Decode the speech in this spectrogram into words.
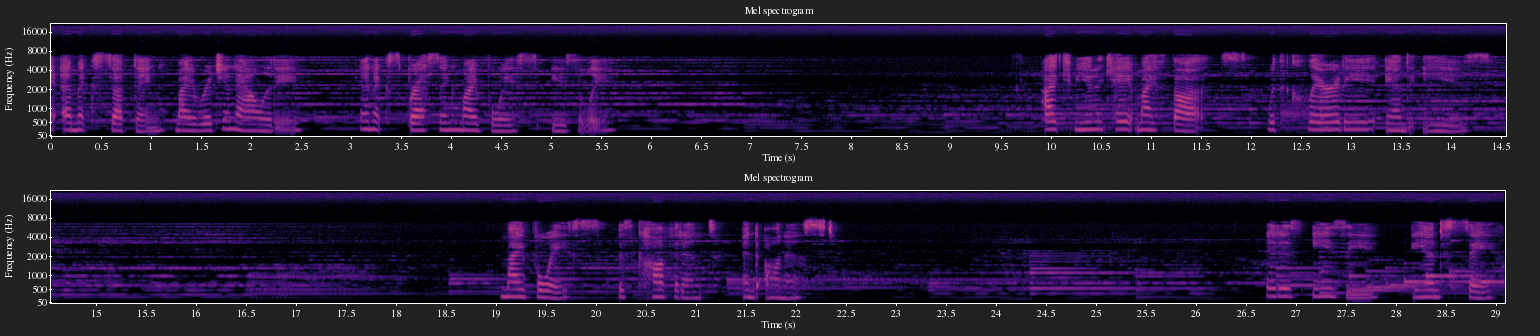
I am accepting my originality and expressing my voice easily. I communicate my thoughts with clarity and ease. My voice is confident and honest. It is easy and safe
